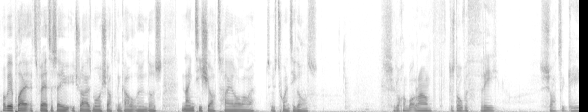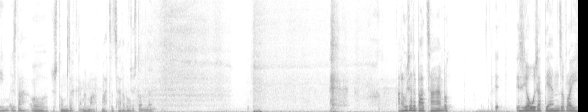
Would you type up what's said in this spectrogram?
Probably a player, it's fair to say, who tries more shots than Calvert Lewin does. 90 shots, higher or lower, to his 20 goals. So you're looking, what, around just over three shots a game, is that? Or just under? I mean, math, maths are terrible. Just under. I know he's had a bad time, but i- is he always at the ends of, like...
